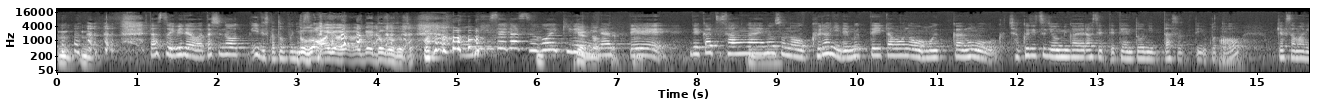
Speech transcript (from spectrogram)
うんうん、出すという意味では私のいいですか？トップにどうぞ。あいやいやでどうぞどうぞ。お店がすごい綺麗になって、でかつ3階のその蔵に眠っていたものをもう一回もう着実に蘇らせて店頭に出すっていうこと。をお客様に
